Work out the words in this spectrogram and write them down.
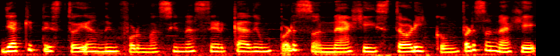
ya que te estoy dando información acerca de un personaje histórico, un personaje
